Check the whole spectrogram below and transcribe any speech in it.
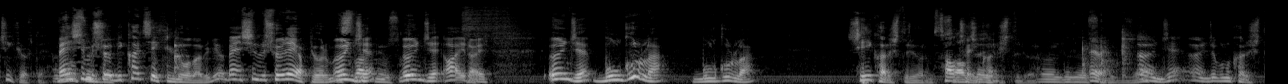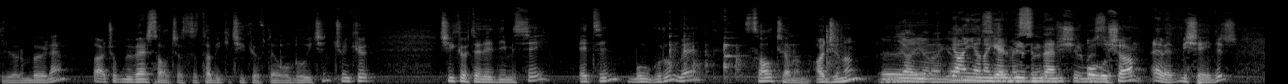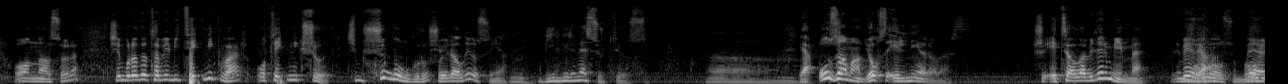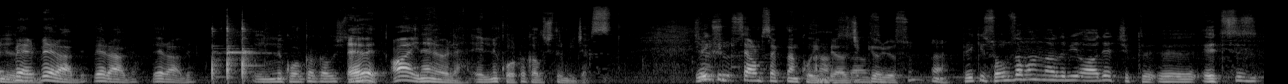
Çiğ köfte. ben şimdi şöyle birkaç şekilde olabiliyor. Ben şimdi şöyle yapıyorum. Önce önce hayır hayır. Önce bulgurla bulgurla şeyi karıştırıyorum. Salçayı, Salçayı karıştırıyorum. öldürüyorsun Evet. güzel. Önce önce bunu karıştırıyorum böyle. Daha çok biber salçası tabii ki çiğ köfte olduğu için. Çünkü çiğ köfte dediğimiz şey etin, bulgurun ve salçanın, acının e, Yan yana yan yana gelmesi, gelmesinden birbirini pişirmesi. oluşan evet bir şeydir. Ondan sonra şimdi burada tabii bir teknik var. O teknik şu. Şimdi şu bulguru şöyle alıyorsun ya. Birbirine sürtüyorsun. Ha. Ya o zaman yoksa elini yaralarsın. Şu eti alabilir miyim ben? E, ver bol abi, olsun, bol ver, ver, ver abi, ver abi, ver abi. Elini korkak alıştır. Evet, aynen öyle. Elini korkak alıştırmayacaksın. Peki- şu sarımsaktan koyayım Ha, birazcık sarımsak. görüyorsun. Ha. Peki son zamanlarda bir adet çıktı. e, etsiz e,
